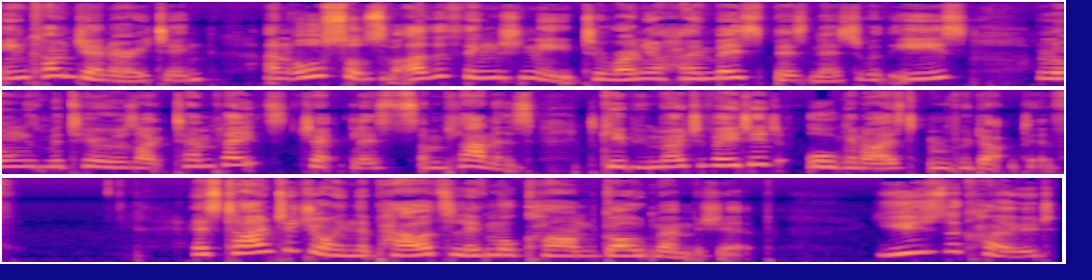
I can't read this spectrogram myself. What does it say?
income generating, and all sorts of other things you need to run your home based business with ease, along with materials like templates, checklists, and planners to keep you motivated, organised, and productive. It's time to join the Power to Live More Calm Gold membership. Use the code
